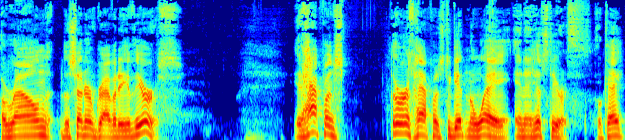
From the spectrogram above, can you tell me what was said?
around the center of gravity of the Earth. It happens, the Earth happens to get in the way and it hits the Earth, okay?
